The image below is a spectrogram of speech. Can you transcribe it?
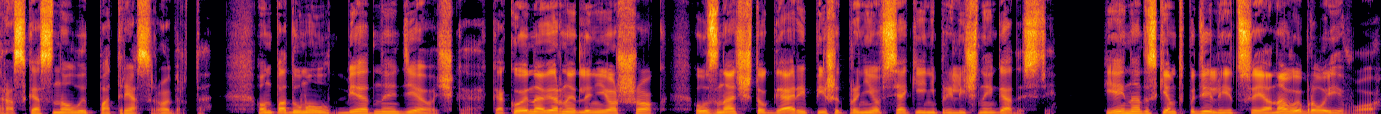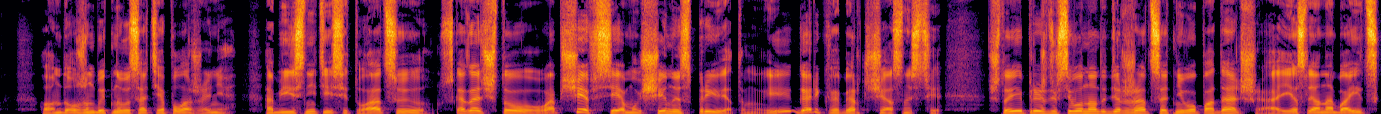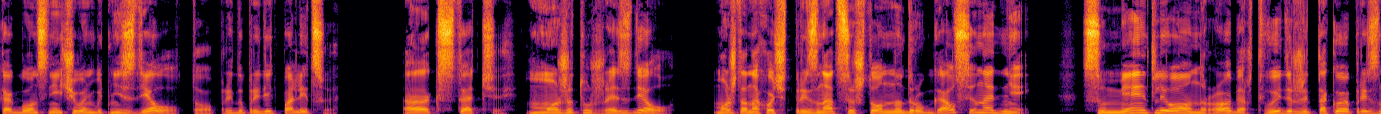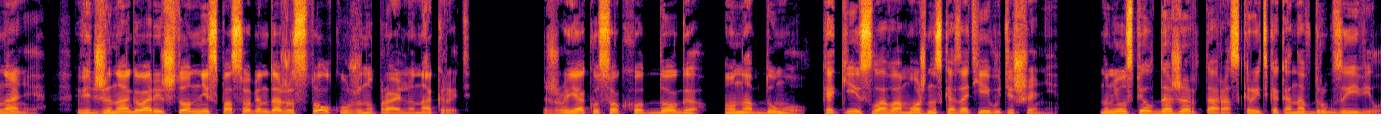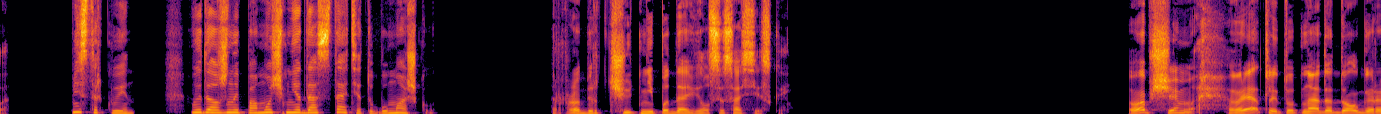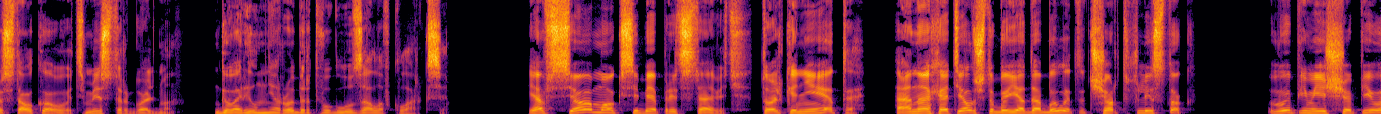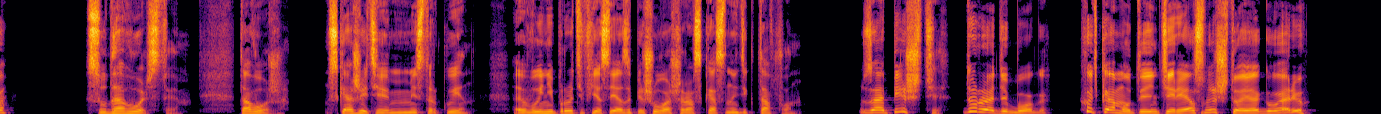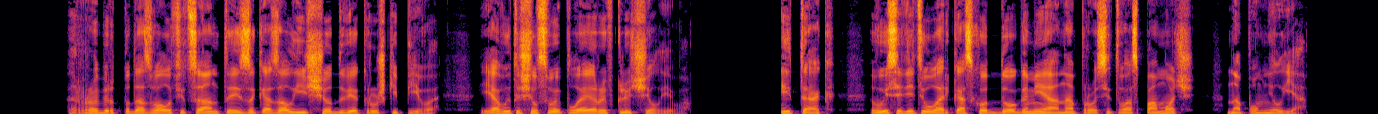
Рассказ Нолы потряс Роберта. Он подумал, бедная девочка, какой, наверное, для нее шок узнать, что Гарри пишет про нее всякие неприличные гадости. Ей надо с кем-то поделиться, и она выбрала его. Он должен быть на высоте положения. Объяснить ей ситуацию, сказать, что вообще все мужчины с приветом, и Гарри Квеберт в частности, что ей прежде всего надо держаться от него подальше, а если она боится, как бы он с ней чего-нибудь не сделал, то предупредить полицию. А, кстати, может, уже сделал? Может, она хочет признаться, что он надругался над ней? Сумеет ли он, Роберт, выдержать такое признание? Ведь жена говорит, что он не способен даже стол к ужину правильно накрыть. Жуя кусок хот-дога, он обдумывал, какие слова можно сказать ей в утешение. Но не успел даже рта раскрыть, как она вдруг заявила. «Мистер Куин, вы должны помочь мне достать эту бумажку». Роберт чуть не подавился сосиской. «В общем, вряд ли тут надо долго растолковывать, мистер Гольдман», — говорил мне Роберт в углу зала в Кларксе. «Я все мог себе представить, только не это. Она хотела, чтобы я добыл этот чертов листок. Выпьем еще пиво?» «С удовольствием. Того же. Скажите, мистер Куин, вы не против, если я запишу ваш рассказ на диктофон?» «Запишите? Да ради бога. Хоть кому-то интересно, что я говорю». Роберт подозвал официанта и заказал еще две кружки пива. Я вытащил свой плеер и включил его. «Итак, вы сидите у ларька с хот-догами, и она просит вас помочь», — напомнил я.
